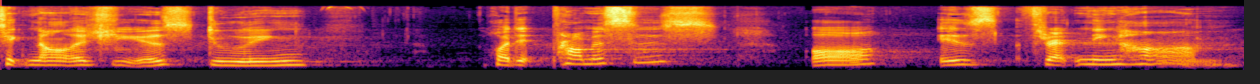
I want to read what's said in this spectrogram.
technology is doing what it promises or is threatening harm.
